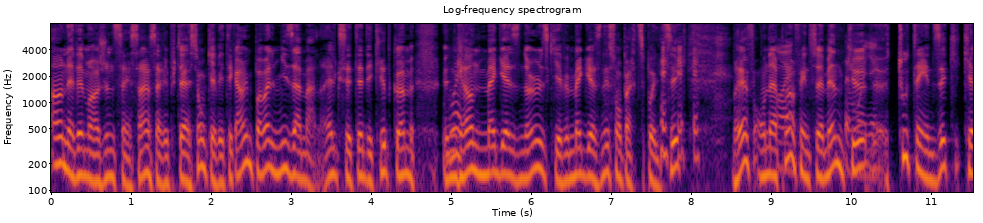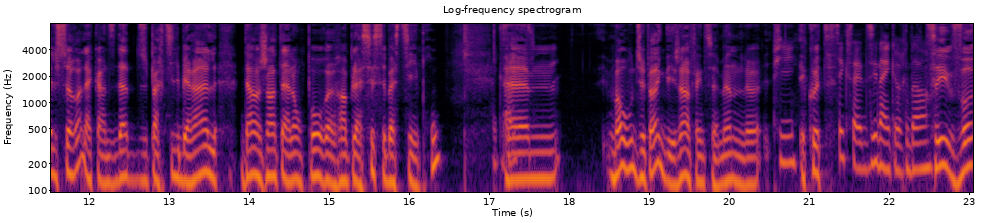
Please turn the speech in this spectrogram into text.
en avait mangé une sincère, sa réputation qui avait été quand même pas mal mise à mal. hein. Elle qui s'était décrite comme une Ouais. grande magasineuse qui avait magasiné son parti politique. Bref, on apprend Ouais, en fin de semaine que moyen. euh, tout indique qu'elle sera la candidate du Parti libéral dans Jean Talon pour euh, remplacer Sébastien Prou. Maud, j'ai parlé avec des gens en fin de semaine. Là. Puis, Écoute, tu sais que ça dit dans les corridors. tu sais, va,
